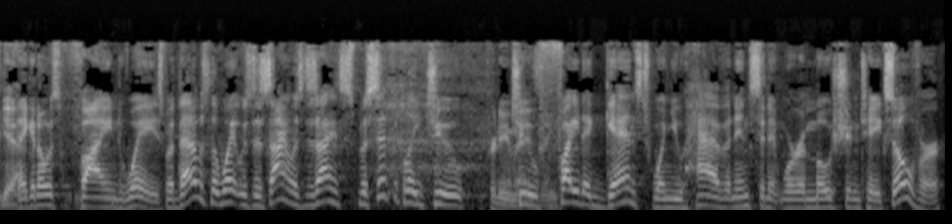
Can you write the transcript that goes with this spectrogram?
Yeah. They can always find ways, but that was the way it was designed. It was designed specifically to to fight against when you have an incident where emotion takes over.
